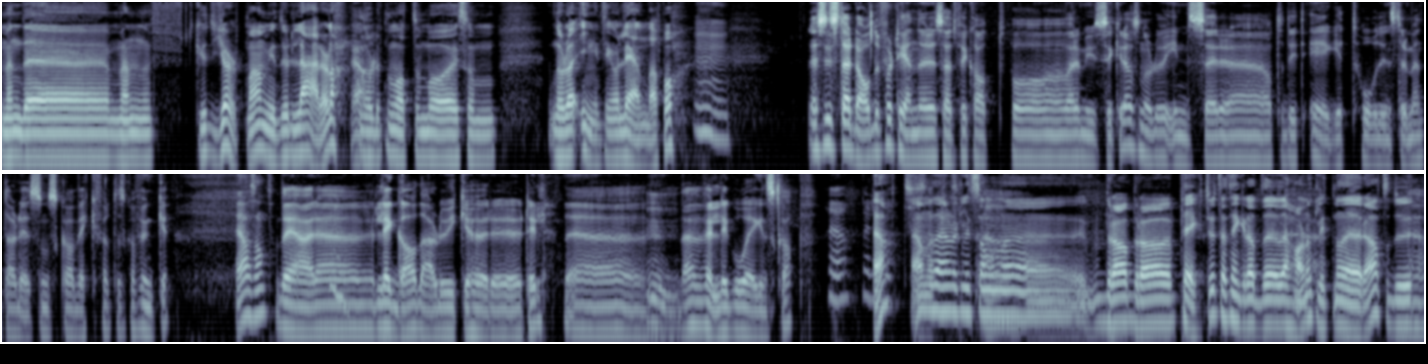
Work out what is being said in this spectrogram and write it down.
Men det Men gud hjelpe meg hvor mye du lærer, da. Ja. Når du på en måte må liksom Når du har ingenting å lene deg på. Jeg syns det er da du fortjener sertifikat på å være musiker. Altså når du innser eh, at ditt eget hovedinstrument er det som skal vekk for at det skal funke. Ja, sant. Det er mm. legge av der du ikke hører til. Det, det er en veldig god egenskap. Ja, veldig Ja, godt. ja, men det er nok litt sånn uh, bra, bra pekt ut. Jeg tenker at det, det har nok litt med det å gjøre. At du Ja.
